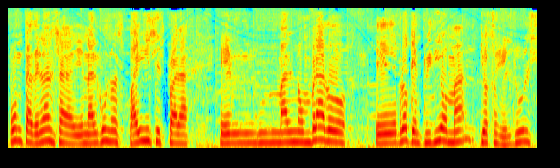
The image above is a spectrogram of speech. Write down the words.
punta de lanza en algunos países para el mal nombrado eh, en tu idioma. Yo soy el Jules.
